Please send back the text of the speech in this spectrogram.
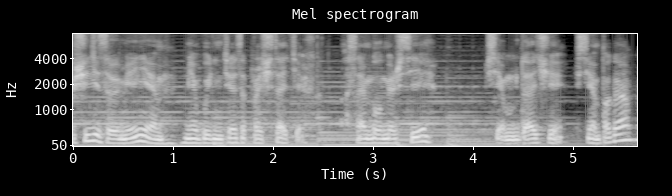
Пишите свое мнение, мне будет интересно прочитать их. А с вами был Мерси, всем удачи, всем пока.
